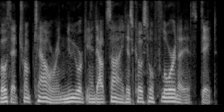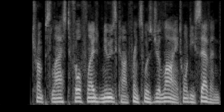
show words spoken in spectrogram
both at Trump Tower in New York and outside his coastal Florida estate. Trump's last full-fledged news conference was July 27,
